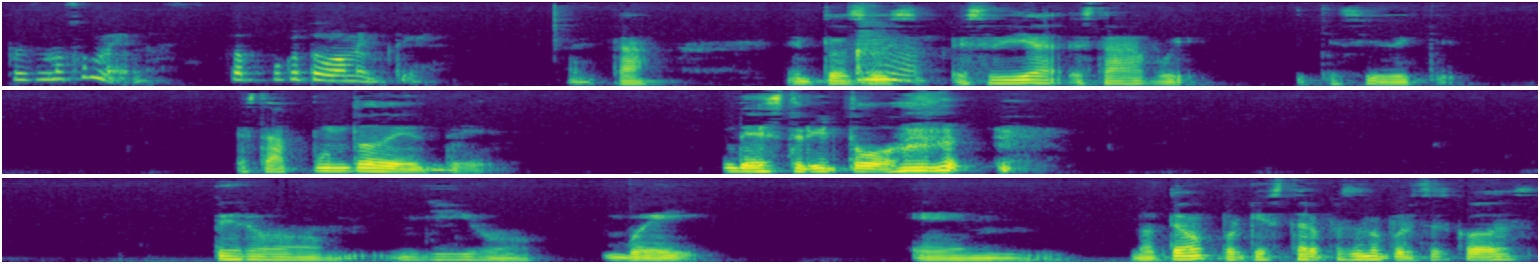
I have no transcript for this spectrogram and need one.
pues más o menos. Tampoco te voy a mentir. Ahí está. Entonces, ese día estaba, güey, que así de que estaba a punto de, de, de destruir todo. Pero digo, güey, em, no tengo por qué estar pasando por estas cosas.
